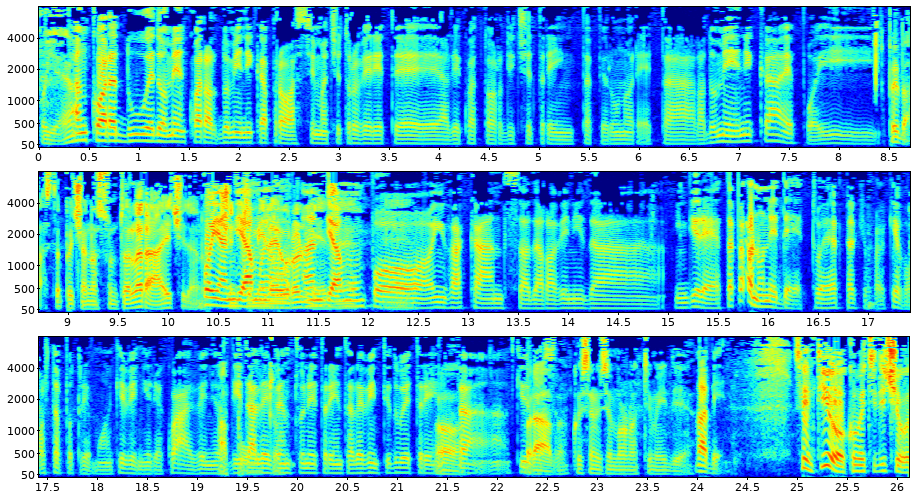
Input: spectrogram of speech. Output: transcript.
Oh yeah. Ancora due, dome- ancora domenica prossima ci troverete alle 14.30 per un'oretta la domenica e poi, Poi basta, poi ci hanno assunto alla RAI, ci danno poi 100.000 andiamo, euro al mese. andiamo un po' in vacanza dall'Avenida in diretta, però non è detto, eh, perché qualche volta potremo anche venire qua il venerdì Appunto. dalle 21.30 alle 22.30. Oh, brava, sa. questa mi sembra un'ottima idea. Va bene. Senti, io come ti dicevo,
